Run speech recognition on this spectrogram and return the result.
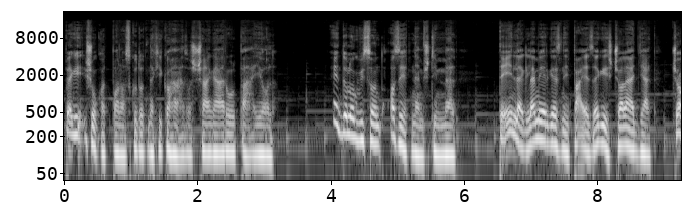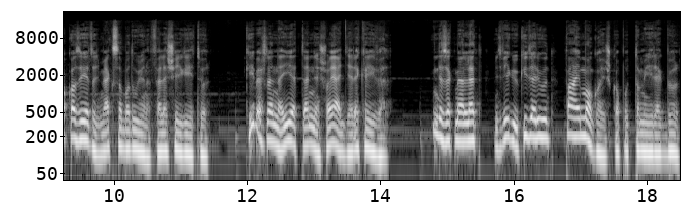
Peggy sokat panaszkodott nekik a házasságáról pályjal. Egy dolog viszont azért nem stimmel. Tényleg lemérgezni Pály az egész családját, csak azért, hogy megszabaduljon a feleségétől. Képes lenne ilyet tenni a saját gyerekeivel? Mindezek mellett, mint végül kiderült, Pály maga is kapott a méregből.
